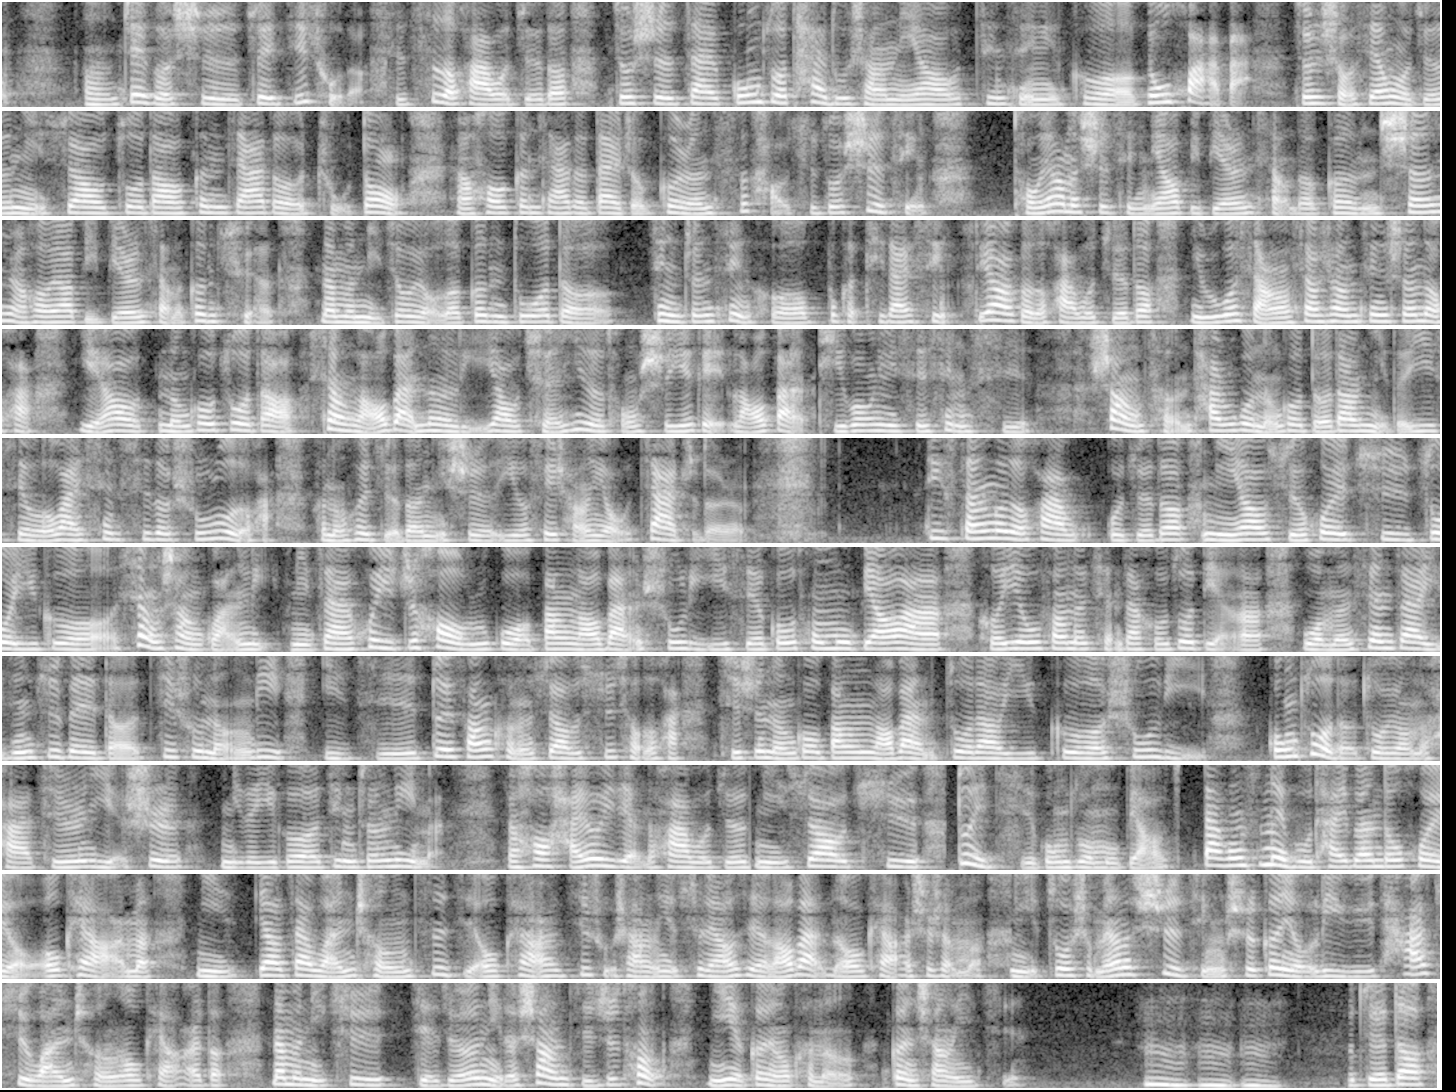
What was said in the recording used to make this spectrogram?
嗯，这个是最基础的。其次的话，我觉得就是在工作态度上，你要进行一个优化吧。就是首先，我觉得你需要做到更加的主动，然后更加的带着个人思考去做事情。同样的事情，你要比别人想的更深，然后要比别人想的更全，那么你就有了更多的。竞争性和不可替代性。第二个的话，我觉得你如果想要向上晋升的话，也要能够做到向老板那里要权益的同时，也给老板提供一些信息。上层他如果能够得到你的一些额外信息的输入的话，可能会觉得你是一个非常有价值的人。第三个的话，我觉得你要学会去做一个向上管理。你在会议之后，如果帮老板梳理一些沟通目标啊，和业务方的潜在合作点啊，我们现在已经具备的技术能力，以及对方可能需要的需求的话，其实能够帮老板做到一个梳理。工作的作用的话，其实也是你的一个竞争力嘛。然后还有一点的话，我觉得你需要去对齐工作目标。大公司内部它一般都会有 OKR 嘛，你要在完成自己 OKR 基础上，也去了解老板的 OKR 是什么。你做什么样的事情是更有利于他去完成 OKR 的？那么你去解决了你的上级之痛，你也更有可能更上一级。嗯嗯嗯。我觉得，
